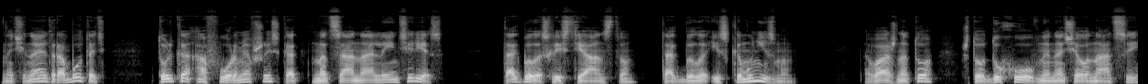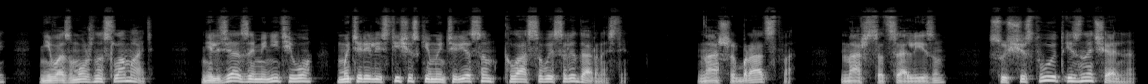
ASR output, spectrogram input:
начинает работать, только оформившись как национальный интерес. Так было с христианством, так было и с коммунизмом. Важно то, что духовное начало нации невозможно сломать, нельзя заменить его материалистическим интересом классовой солидарности. Наше братство наш социализм существует изначально.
